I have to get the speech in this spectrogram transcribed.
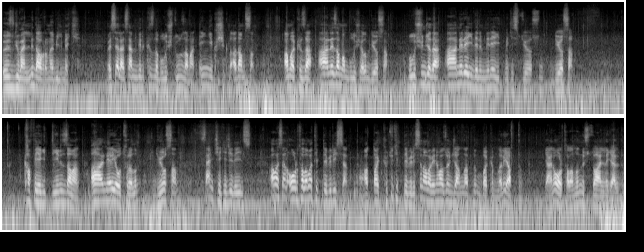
özgüvenli davranabilmek. Mesela sen bir kızla buluştuğun zaman en yakışıklı adamsan ama kıza aa ne zaman buluşalım diyorsan, buluşunca da aa nereye gidelim, nereye gitmek istiyorsun diyorsan, kafeye gittiğiniz zaman aa nereye oturalım diyorsan sen çekici değilsin. Ama sen ortalama tipte biriysen, hatta kötü tipte birisin ama benim az önce anlattığım bakımları yaptın. Yani ortalamanın üstü haline geldin.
